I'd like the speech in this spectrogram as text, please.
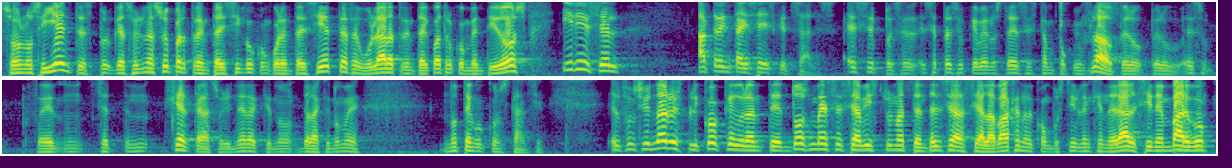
son los siguientes. Gasolina super 35,47, regular a 34,22 y diésel a 36 quetzales. Ese, pues, el- ese precio que ven ustedes está un poco inflado, pero, pero eso fue cierta gasolinera que no, de la que no me no tengo constancia. El funcionario explicó que durante dos meses se ha visto una tendencia hacia la baja en el combustible en general. Sin embargo,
